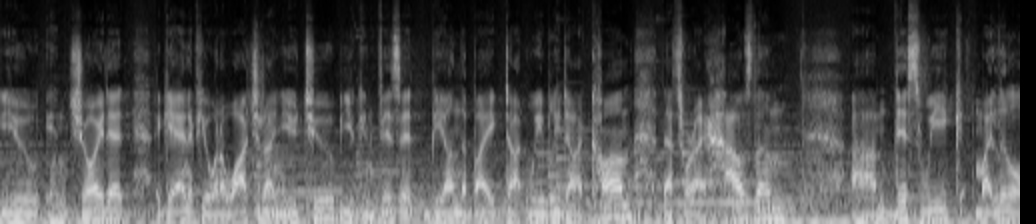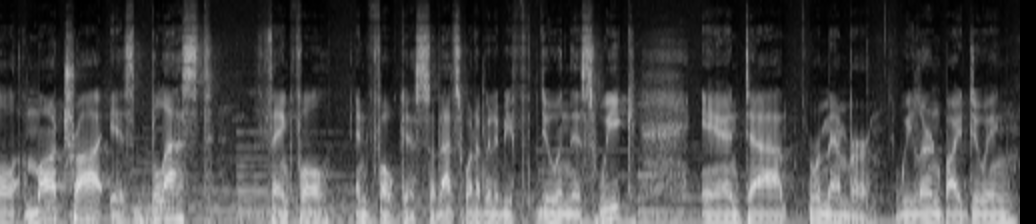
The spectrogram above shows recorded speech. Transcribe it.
you enjoyed it. Again, if you want to watch it on YouTube, you can visit beyondthebike.weebly.com. That's where I house them. Um, this week, my little mantra is blessed, thankful, and focused. So that's what I'm going to be doing this week. And uh, remember, we learn by doing.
